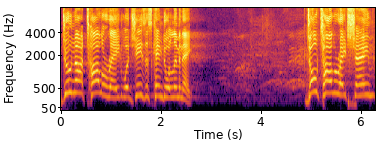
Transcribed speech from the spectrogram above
Do not tolerate what Jesus came to eliminate. Don't tolerate shame.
